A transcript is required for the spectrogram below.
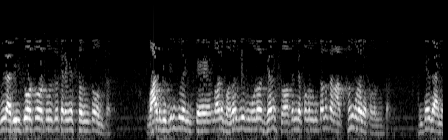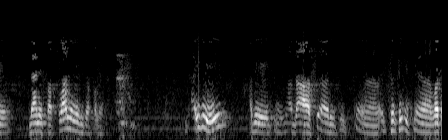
వీడు అది ఇటు అటు అటు ఇటు తిరగేసి చదువుతూ ఉంటాడు. వాడి దగ్గరికి వెళ్తే వాడు భగవద్గీత మూడో అధ్యాయం శ్లోకం చెప్పగలుగుతాడు దాని అర్థం కూడా చెప్పగలుగుతాడు. అంతేగాని దాని తత్వాన్ని మీకు చెప్పలేదు. ఇది అది what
